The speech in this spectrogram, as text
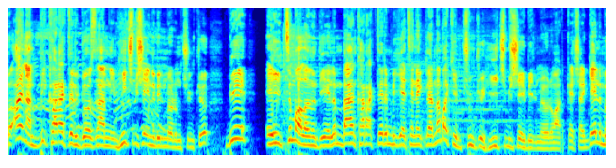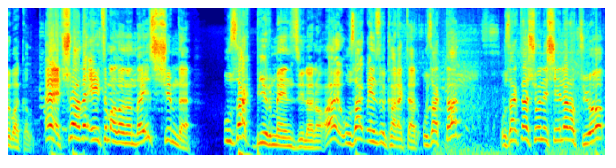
aynen bir karakteri gözlemleyeyim. Hiçbir şeyini bilmiyorum çünkü. Bir eğitim alanı diyelim. Ben karakterin bir yeteneklerine bakayım. Çünkü hiçbir şey bilmiyorum arkadaşlar. Gelin bir bakalım. Evet şu anda eğitim alanındayız. Şimdi uzak bir menzil. Ay uzak menzil karakter. Uzaktan Uzaktan şöyle şeyler atıyor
